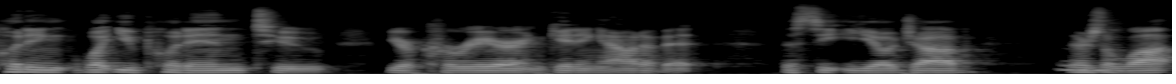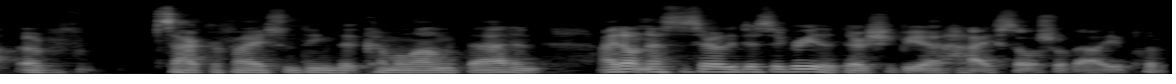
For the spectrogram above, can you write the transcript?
putting what you put into your career and getting out of it the CEO job. There's a Mhm. lot of sacrifice and things that come along with that, and I don't necessarily disagree that there should be a high social value put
